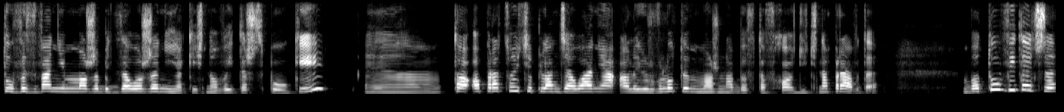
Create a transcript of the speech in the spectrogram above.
tu wyzwaniem może być założenie jakiejś nowej też spółki, to opracujcie plan działania, ale już w lutym można by w to wchodzić, naprawdę. Bo tu widać, że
